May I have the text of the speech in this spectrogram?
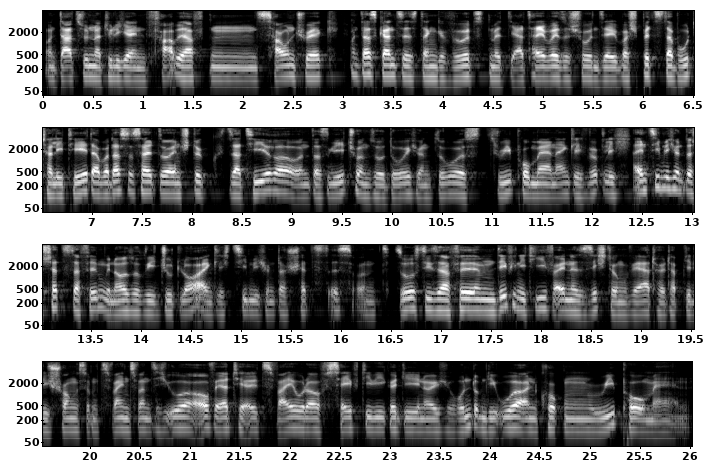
Und dazu natürlich einen fabelhaften Soundtrack. Und das Ganze ist dann gewürzt mit ja teilweise schon sehr überspitzter Brutalität, aber das ist halt so ein Stück Satire und das geht schon so durch. Und so ist Repo Man eigentlich wirklich ein ziemlich unterschätzter Film, genauso wie Jude Law eigentlich ziemlich unterschätzt ist. Und so ist dieser Film definitiv eine sehr Sichtung wert. Heute habt ihr die Chance um 22 Uhr auf RTL 2 oder auf Safe TV könnt ihr ihn euch rund um die Uhr angucken. Repo Man.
